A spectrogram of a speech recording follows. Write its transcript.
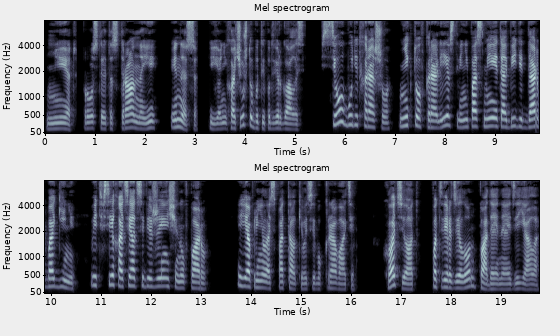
Нет, просто это странно и... Инесса, я не хочу, чтобы ты подвергалась. Все будет хорошо. Никто в королевстве не посмеет обидеть дар богини, ведь все хотят себе женщину в пару. Я принялась подталкивать его к кровати. Хотят, подтвердил он, падая на одеяло.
